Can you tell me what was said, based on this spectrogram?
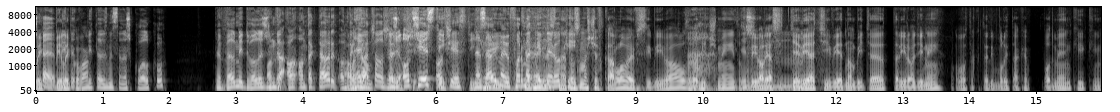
Počkaj, Bilikova? pýta- pýtali sme sa na škôlku? To je veľmi dôležité. On, za, on, on tak teoret, on tak tam- začal, že... že od šiestich. Od šiestich, Na hej. zaujímajú formatívne Jasné, roky. To som ešte v Karlovej vsi býval s Á, rodičmi. To sme bývali asi Mm. deviati v jednom byte, tri rodiny. Lebo tak vtedy boli také podmienky, kým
